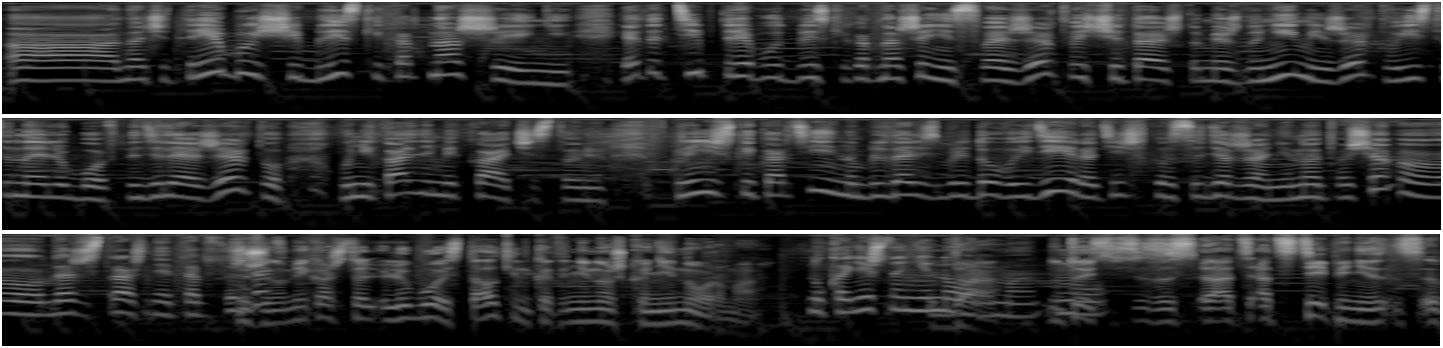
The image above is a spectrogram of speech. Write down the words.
А, значит, требующий близких отношений. Этот тип требует близких отношений с своей жертвой, считая, что между ними и жертвой истинная любовь, наделяя жертву уникальными качествами. В клинической картине наблюдались бредовые идеи эротического содержания. Но это вообще э, даже страшно это обсуждать. Слушай, ну мне кажется, любой сталкинг это немножко не норма. Ну, конечно, не Да. норма. Ну, то есть с- от, от степени с-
